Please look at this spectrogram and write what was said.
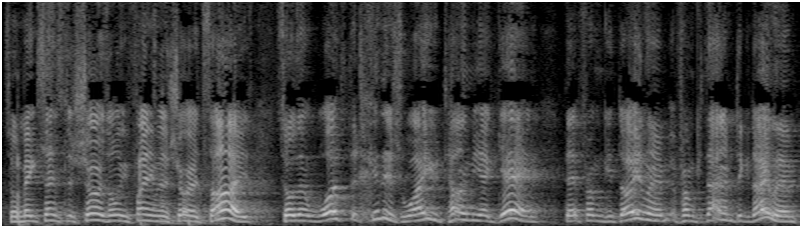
so it makes sense the shore is only fighting with a shore size. So then what's the chiddush? Why are you telling me again that from Gedolim, from Ketanim to Gedolim,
